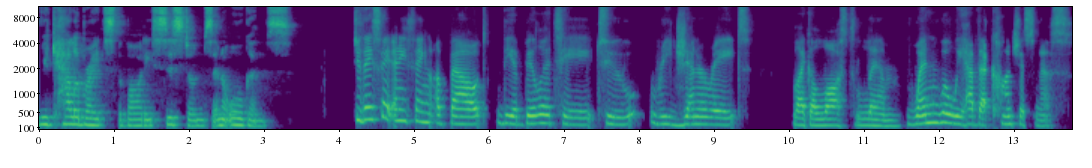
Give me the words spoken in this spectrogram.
recalibrates the body systems and organs. Do they say anything about the ability to regenerate like a lost limb? When will we have that consciousness?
